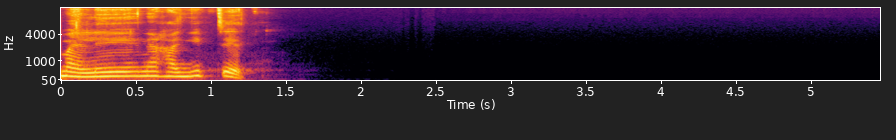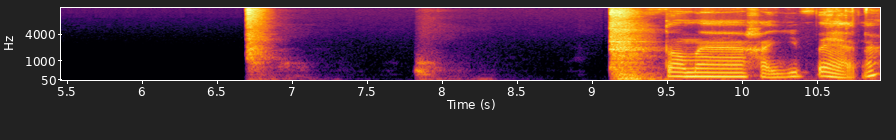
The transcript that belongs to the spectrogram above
หมายเลขนะคะยี่สิบเจ็ดต่อมาค่ะยี่สิบแปดนะ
